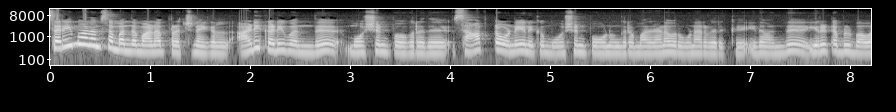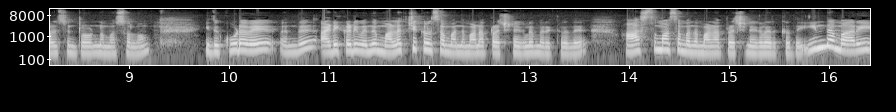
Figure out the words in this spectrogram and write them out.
செரிமானம் சம்பந்தமான பிரச்சனைகள் அடிக்கடி வந்து மோஷன் போகிறது. சாப்பிட்ட உடனே எனக்கு மோஷன் போகணுங்கிற மாதிரியான ஒரு உணர்வு இருக்குது இதை வந்து இரிட்டபிள் பவல் சின்ட்ரோம்னு நம்ம சொல்லும். இது கூடவே வந்து அடிக்கடி வந்து மலச்சிக்கல் சம்பந்தமான பிரச்சனைகளும் இருக்கிறது ஆஸ்துமா சம்பந்தமான பிரச்சனைகள் இருக்குது. இந்த மாதிரி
